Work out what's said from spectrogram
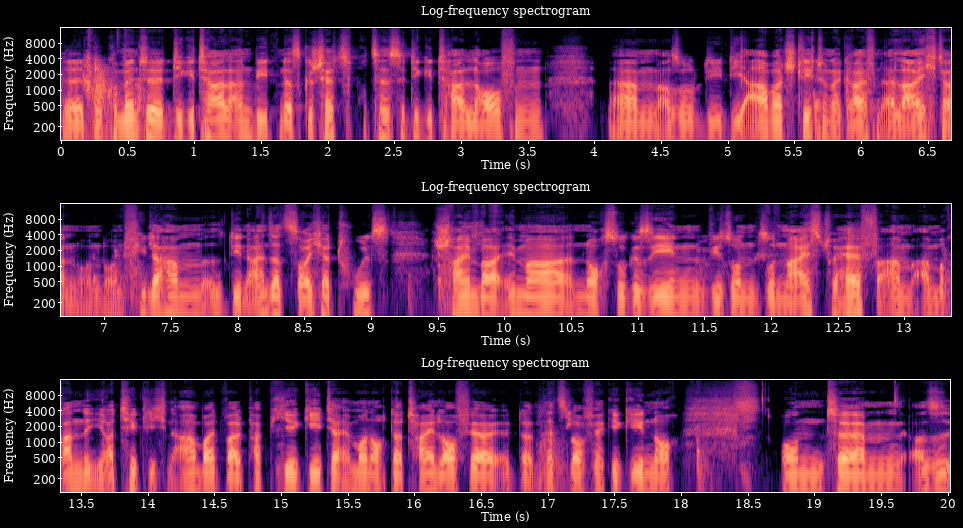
äh, Dokumente digital anbieten, dass Geschäftsprozesse digital laufen, also die, die Arbeit schlicht und ergreifend erleichtern. Und, und viele haben den Einsatz solcher Tools scheinbar immer noch so gesehen wie so ein, so nice to have am, am Rande ihrer täglichen Arbeit, weil Papier geht ja immer noch, Dateilaufwerke, Netzlaufwerke gehen noch. Und ähm, also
